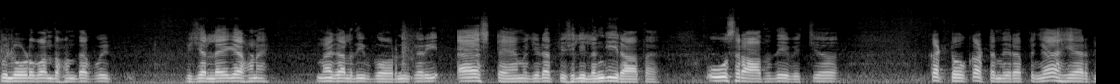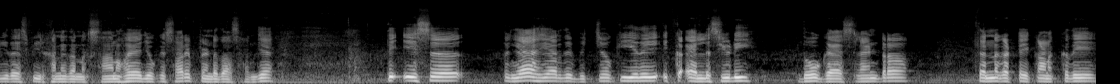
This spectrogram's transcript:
ਕੋਈ ਲੋੜਵੰਦ ਹੁੰਦਾ, ਕੋਈ ਵੀ ਚੱਲ ਲੈ ਗਿਆ ਹੁਣੇ। ਮੈਂ ਗੱਲ ਦੀ ਗੌਰ ਨਹੀਂ ਕਰੀ। ਇਸ ਟਾਈਮ ਜਿਹੜਾ ਪਿਛਲੀ ਲੰਘੀ ਰਾਤ ਹੈ, ਉਸ ਰਾਤ ਦੇ ਵਿੱਚ ਘੱਟੋ ਘੱਟ ਮੇਰਾ 50000 ਰੁਪਏ ਦਾ ਇਸ ਪੀਰਖਾਨੇ ਦਾ ਨੁਕਸਾਨ ਹੋਇਆ, ਜੋ ਕਿ ਸਾਰੇ ਪਿੰਡ ਦਾ ਸਾਂਝਾ ਹੈ। ਤੇ ਇਸ 50000 ਦੇ ਵਿੱਚੋਂ ਕੀ ਇਹਦੇ ਇੱਕ ਡੀ ਦੋ ਗੈਸ ਸਿਲੰਡਰ, ਤਿੰਨ ਗੱਟੇ ਕਣਕ ਦੇ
